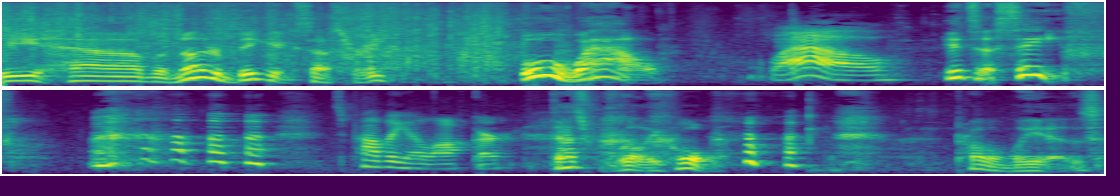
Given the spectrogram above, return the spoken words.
We have another big accessory. Ooh, wow! Wow. It's a safe. It's probably a locker. That's really cool. Probably is.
